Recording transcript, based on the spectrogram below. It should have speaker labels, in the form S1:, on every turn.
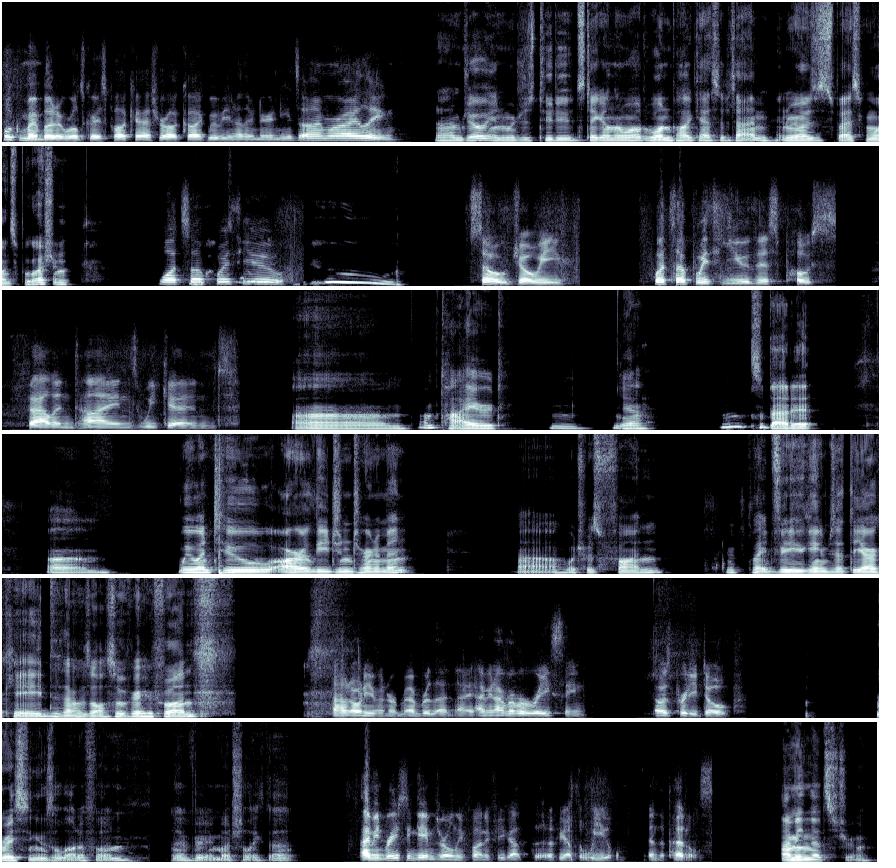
S1: Welcome, my buddy, World's Greatest Podcast, where all comic movie and other nerd needs. I'm Riley.
S2: I'm Joey, and we're just two dudes taking on the world one podcast at a time. And we always just asking one simple question.
S1: What's up with you?
S2: Ooh.
S1: So, Joey, what's up with you this post Valentine's weekend?
S2: Um, I'm tired. Hmm, yeah, that's about it. Um, we went to our Legion tournament, uh, which was fun. We played video games at the arcade. That was also very fun.
S1: I don't even remember that night. I mean, I remember racing. That was pretty dope.
S2: Racing is a lot of fun. I very much like that.
S1: I mean, racing games are only fun if you got the if you got the wheel and the pedals.
S2: I mean, that's true.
